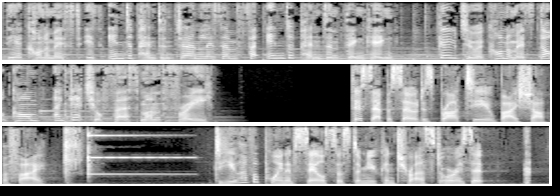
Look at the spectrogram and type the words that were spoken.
The Economist is independent journalism for independent thinking. Go to economist.com and get your first month free. This episode is brought to you by Shopify. Do you have a point of sale system you can trust, or is it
